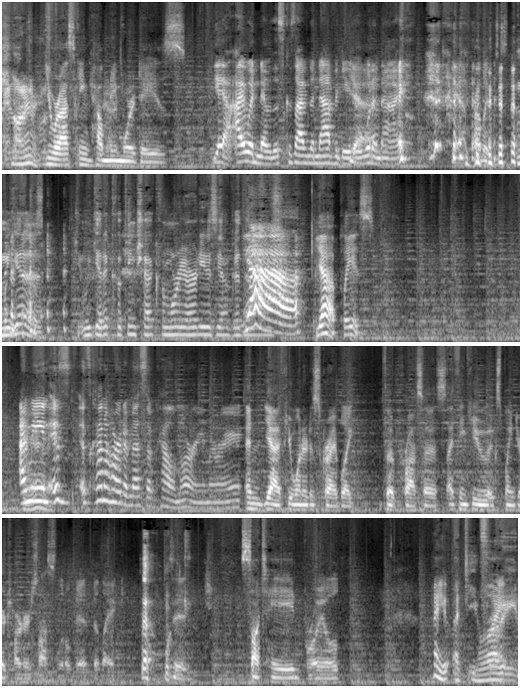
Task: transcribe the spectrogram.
I thought it Sure. You were asking how many more days. Yeah, I would know this because I'm the navigator, Yeah. wouldn't I? Yeah, probably. Can we get a can we get a cooking check from Moriarty to see how good that is? yeah. yeah, please. I mean, it's it's kind of hard to mess up calamari, am I right? And yeah, if you want to describe like the process, I think you explained your tartar sauce a little bit, but like oh is it sautéed, broiled? I, I, you know, I.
